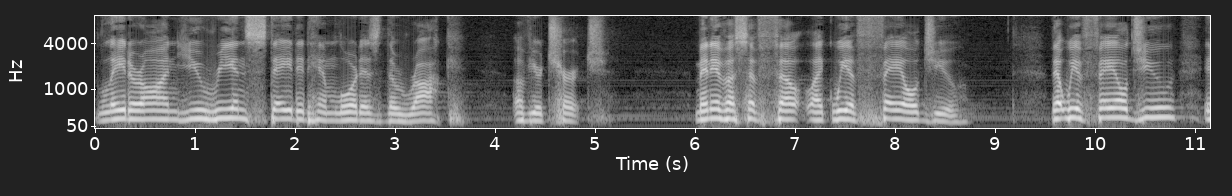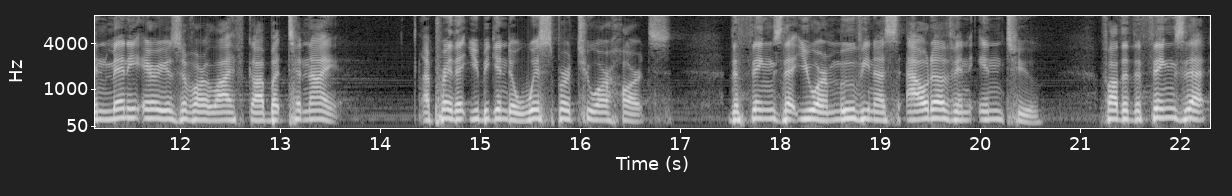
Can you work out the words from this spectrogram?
Later on, you reinstated him, Lord, as the rock of your church. Many of us have felt like we have failed you, that we have failed you in many areas of our life, God. But tonight, I pray that you begin to whisper to our hearts the things that you are moving us out of and into. Father, the things that,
